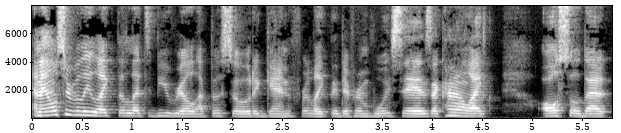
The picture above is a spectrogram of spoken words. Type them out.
And I also really liked the Let's Be Real episode again for like the different voices. I kind of like also that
